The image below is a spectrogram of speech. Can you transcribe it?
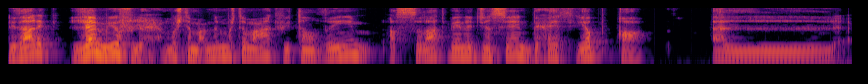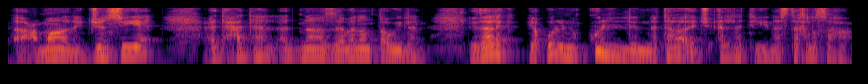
لذلك لم يفلح مجتمع من المجتمعات في تنظيم الصلات بين الجنسين بحيث يبقى الأعمال الجنسية عند حدها الأدنى زمنا طويلا. لذلك يقول أن كل النتائج التي نستخلصها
